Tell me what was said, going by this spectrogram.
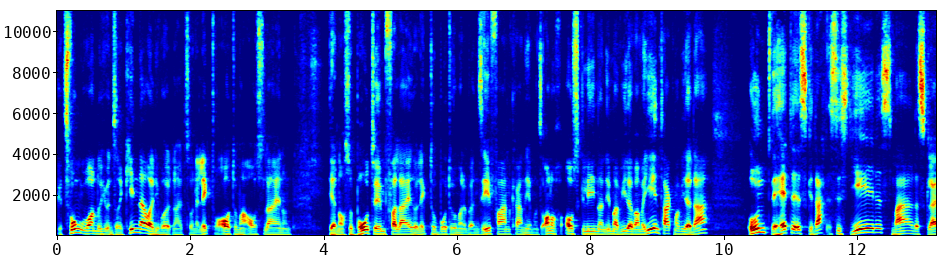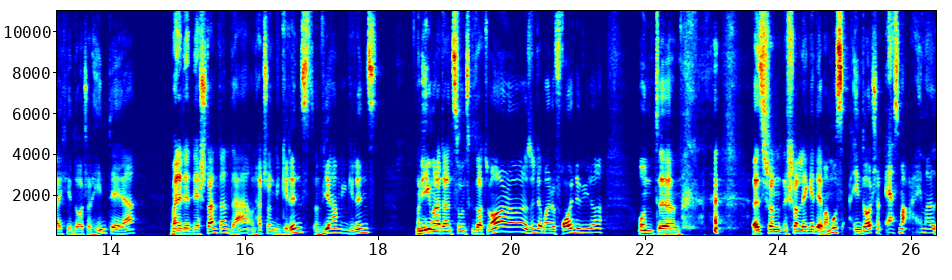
gezwungen worden durch unsere Kinder, weil die wollten halt so ein Elektroauto mal ausleihen und die hatten auch so Boote im Verleih, so Elektroboote, wo man über den See fahren kann. Die haben uns auch noch ausgeliehen, dann immer wieder, waren wir jeden Tag mal wieder da. Und wer hätte es gedacht, es ist jedes Mal das Gleiche in Deutschland. Hinterher, ich meine, der, der stand dann da und hat schon gegrinst und wir haben gegrinst. Und irgendwann hat er dann zu uns gesagt, oh, da sind ja meine Freunde wieder. Und ähm, das ist schon, schon legendär. Man muss in Deutschland erstmal einmal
